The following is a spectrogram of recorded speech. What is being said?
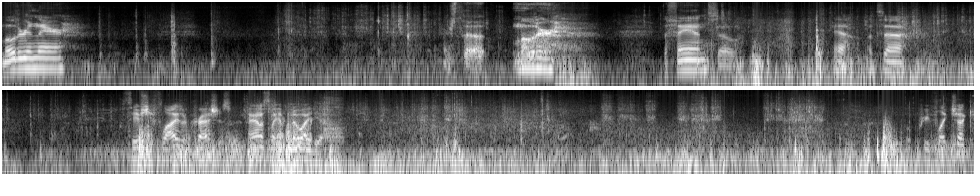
motor in there. There's the motor, the fan, so yeah, let's uh, see if she flies or crashes. I honestly have no idea. Pre-flight check.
